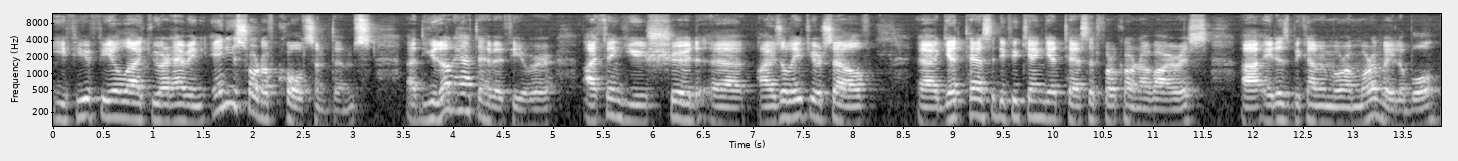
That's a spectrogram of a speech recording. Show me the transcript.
if you feel like you are having any sort of cold symptoms, uh, you don't have to have a fever. I think you should uh, isolate yourself. Uh, get tested if you can get tested for coronavirus. It is becoming more and more available.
